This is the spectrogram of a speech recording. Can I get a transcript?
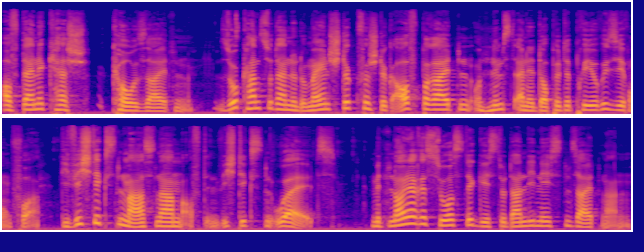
auf deine Cache-Co-Seiten. So kannst du deine Domain Stück für Stück aufbereiten und nimmst eine doppelte Priorisierung vor. Die wichtigsten Maßnahmen auf den wichtigsten URLs. Mit neuer Ressource gehst du dann die nächsten Seiten an.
